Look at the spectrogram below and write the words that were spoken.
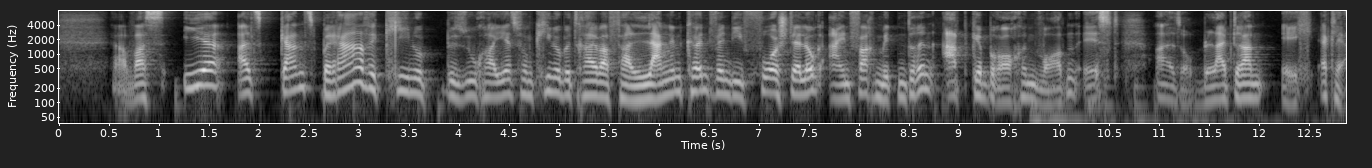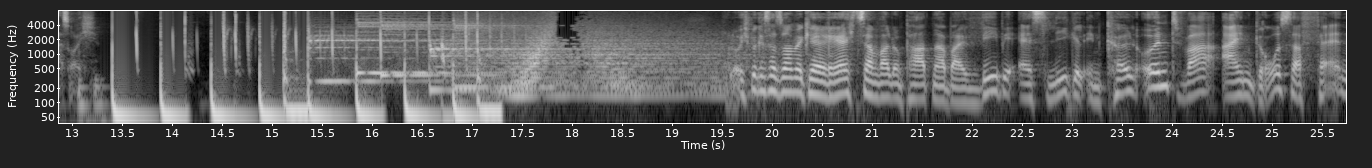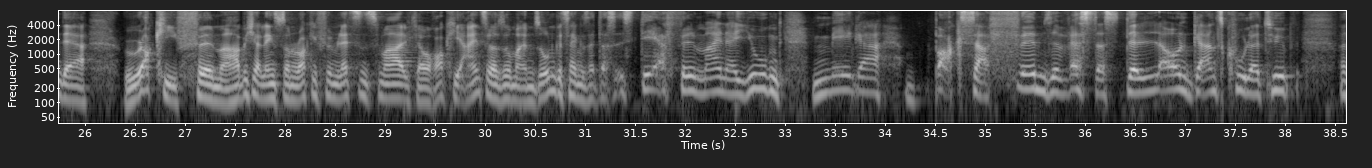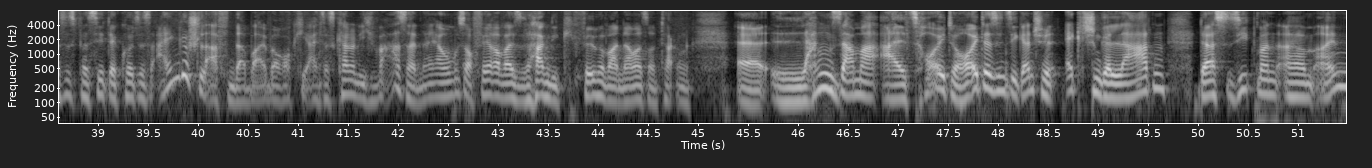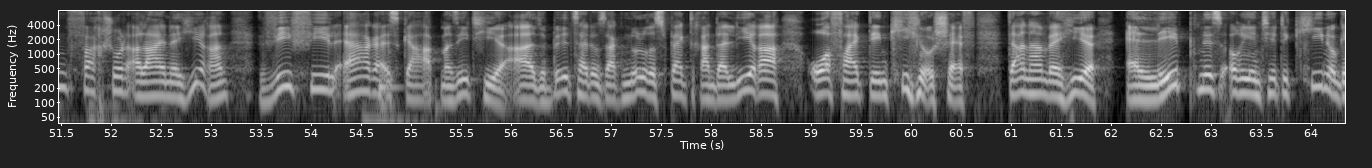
ja, was ihr als ganz brave Kinobesucher jetzt vom Kinobetreiber verlangen könnt, wenn die Vorstellung einfach mittendrin abgebrochen worden ist. Also bleibt dran, ich erkläre es euch. Ich bin Christian Solmecke, Rechtsanwalt und Partner bei WBS Legal in Köln und war ein großer Fan der Rocky-Filme. Habe ich allerdings so einen Rocky-Film letztens mal, ich glaube Rocky 1 oder so, meinem Sohn gezeigt und gesagt, das ist der Film meiner Jugend. Mega Boxer, Film, Sylvester Stallone, ganz cooler Typ. Was ist passiert? Der kurz ist eingeschlafen dabei bei Rocky 1. Das kann doch nicht wahr sein. Naja, man muss auch fairerweise sagen, die Filme waren damals noch einen Tacken äh, langsamer als heute. Heute sind sie ganz schön actiongeladen. Das sieht man ähm, einfach schon alleine hieran, wie viel Ärger es gab. Man sieht hier, also Bildzeitung sagt null Respekt, Randalierer, ohrfeigt den Kinochef. Dann haben wir hier erlebnisorientierte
